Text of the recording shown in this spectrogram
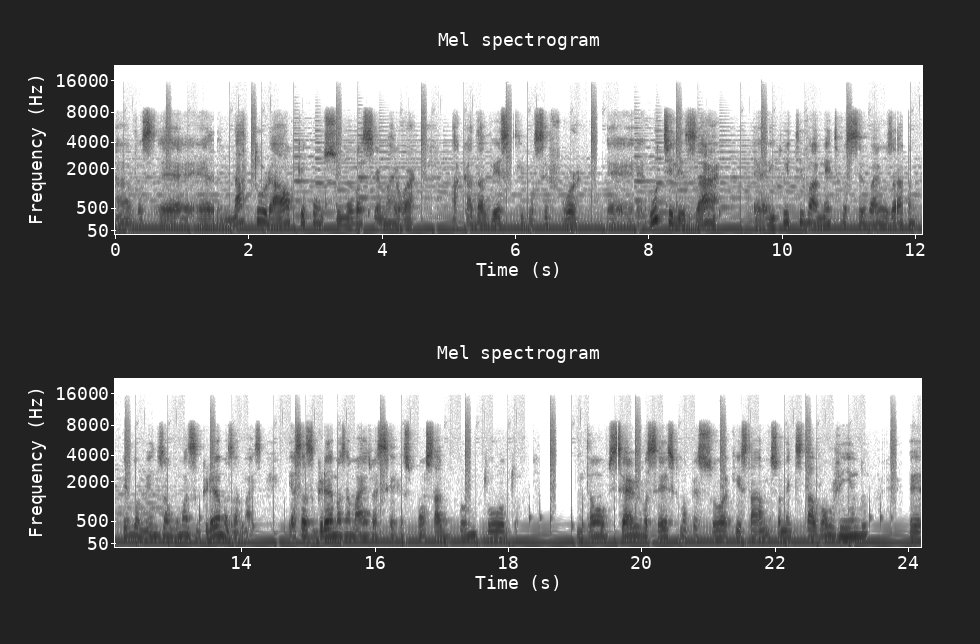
né, você, é, é natural que o consumo vai ser maior. A cada vez que você for é, utilizar, é, intuitivamente você vai usar pelo menos algumas gramas a mais. E essas gramas a mais vai ser responsável por um todo. Então observe vocês que uma pessoa que está, somente estava ouvindo é,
